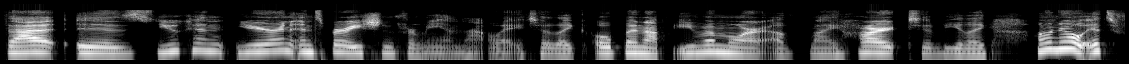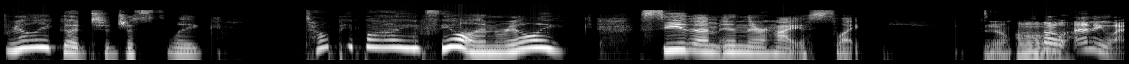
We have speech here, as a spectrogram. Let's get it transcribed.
that is you can you're an inspiration for me in that way to like open up even more of my heart to be like oh no it's really good to just like tell people how you feel and really see them in their highest light Yeah. so Oh, anyway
